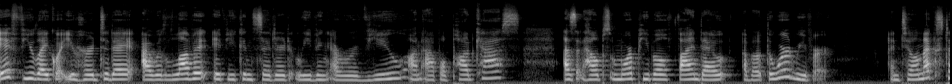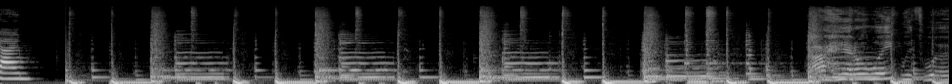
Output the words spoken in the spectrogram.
If you like what you heard today, I would love it if you considered leaving a review on Apple Podcasts, as it helps more people find out about the Word Weaver. Until next time. With words.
